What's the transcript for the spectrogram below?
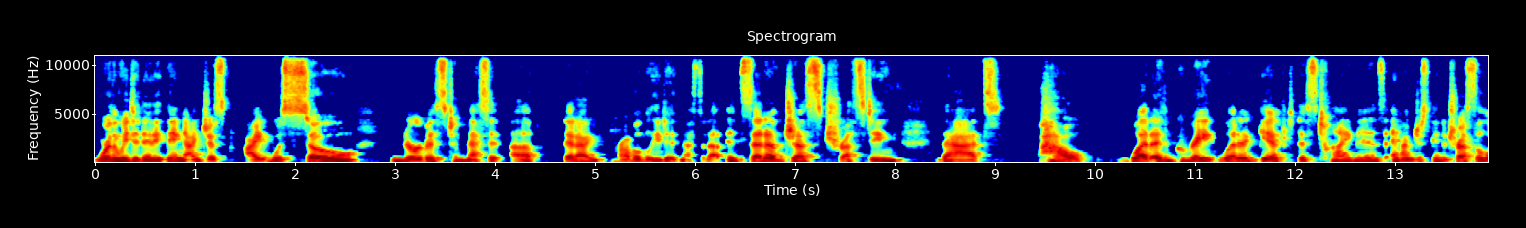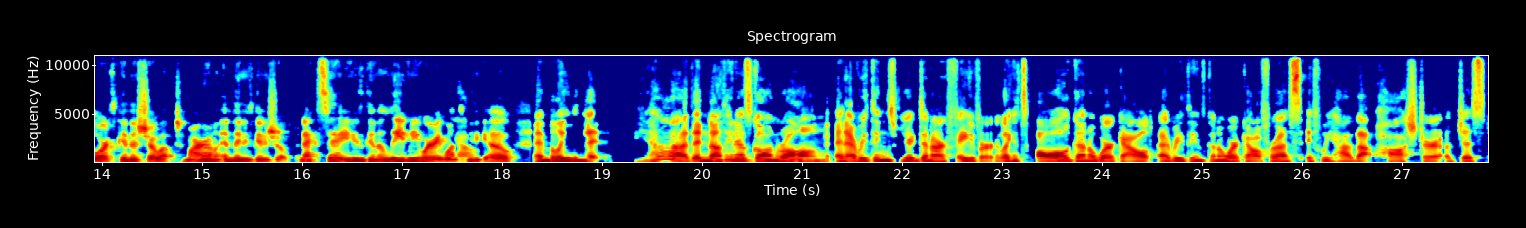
more than we did anything. I just, I was so nervous to mess it up that I mm-hmm. probably did mess it up. Instead of just trusting that, wow, what a great, what a gift this time is. And I'm just going to trust the Lord's going to show up tomorrow. And then he's going to show up the next day. He's going to lead me where he wants yeah. me to go. And believing that yeah, that nothing has gone wrong and everything's rigged in our favor. Like it's all going to work out. Everything's going to work out for us if we have that posture of just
